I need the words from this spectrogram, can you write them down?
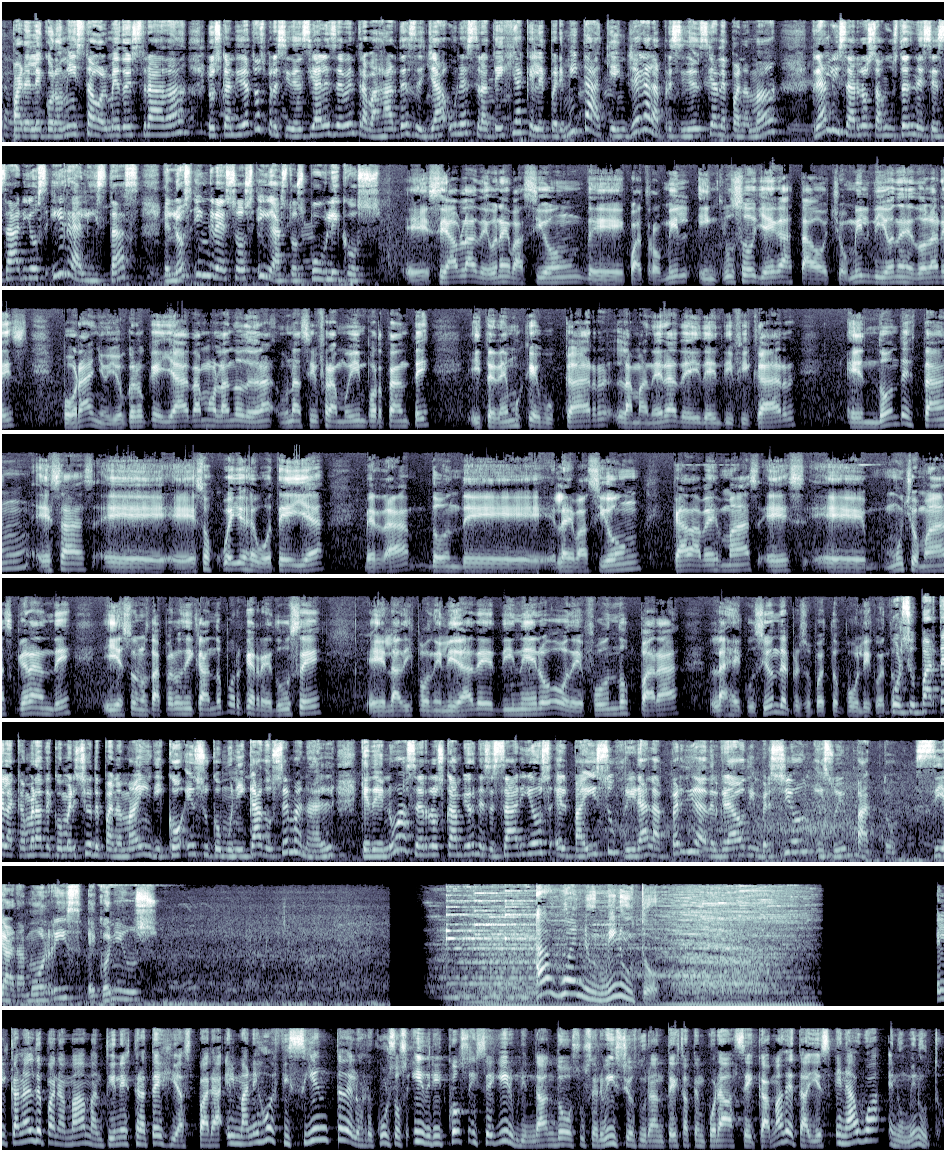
Para el economista Olmedo Estrada, los candidatos presidenciales deben trabajar desde ya una estrategia que le permita a quien llega a la presidencia de Panamá realizar los ajustes necesarios y realistas en los ingresos y gastos públicos. Eh, se habla de una evasión de 4 mil, incluso llega hasta 8 mil millones de dólares por año. Yo creo que ya estamos hablando de una, una cifra muy importante y tenemos que buscar la manera de identificar en dónde están esas, eh, eh, esos cuellos de botella, ¿verdad? Donde la evasión cada vez más es eh, mucho más grande y eso nos está perjudicando porque reduce la disponibilidad de dinero o de fondos para la ejecución del presupuesto público. Por su parte, la Cámara de Comercio de Panamá indicó en su comunicado semanal que de no hacer los cambios necesarios, el país sufrirá la pérdida del grado de inversión y su impacto. Ciara Morris, Econews. Agua en un minuto. El Canal de Panamá mantiene estrategias para el manejo eficiente de los recursos hídricos y seguir brindando sus servicios durante esta temporada seca. Más detalles en agua en un minuto.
